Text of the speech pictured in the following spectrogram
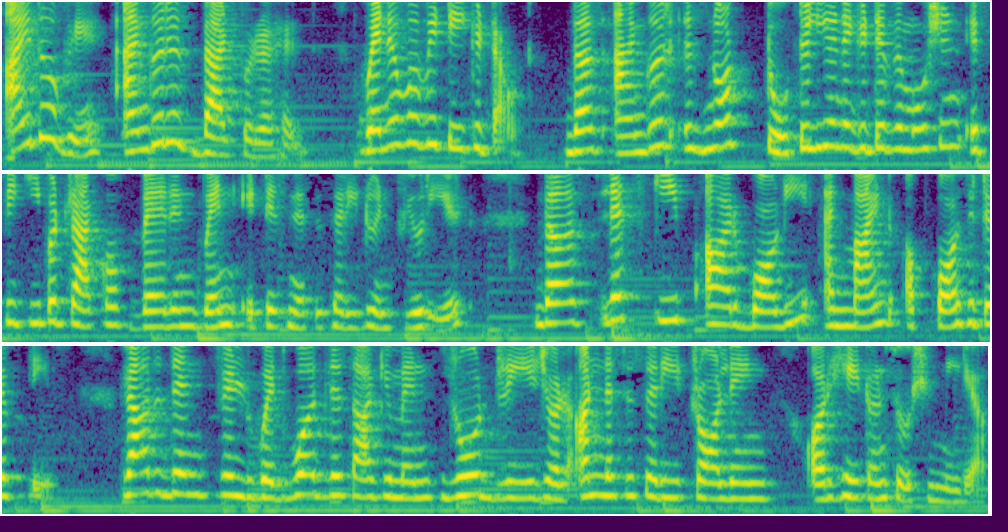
Either way, anger is bad for our health whenever we take it out. Thus, anger is not totally a negative emotion if we keep a track of where and when it is necessary to infuriate. Thus, let's keep our body and mind a positive place rather than filled with worthless arguments, road rage, or unnecessary trolling or hate on social media.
